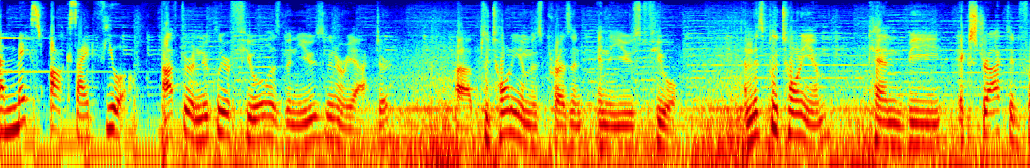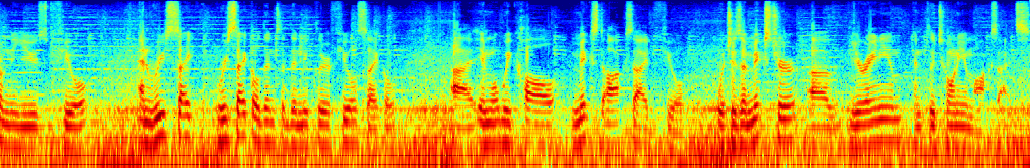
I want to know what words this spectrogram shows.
a mixed oxide fuel. After a nuclear fuel has been used in a reactor, uh, plutonium is present in the used fuel. And this plutonium can be extracted from the used fuel and recyc recycled into the nuclear fuel cycle uh, in what we call mixed oxide fuel, which is a mixture of uranium and plutonium oxides.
